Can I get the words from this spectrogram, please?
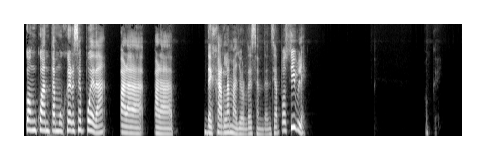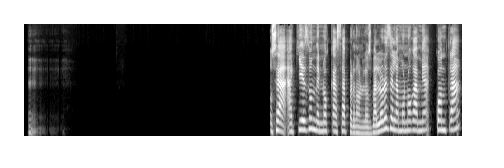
con cuanta mujer se pueda para, para dejar la mayor descendencia posible. Eh. O sea, aquí es donde no casa, perdón, los valores de la monogamia contra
